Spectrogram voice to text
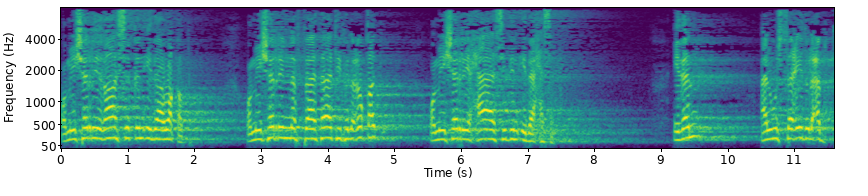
ومن شر غاسق إذا وقب ومن شر النفاثات في العقد ومن شر حاسد إذا حسد. إذن المستعيذ العبد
